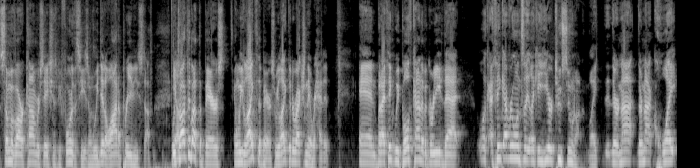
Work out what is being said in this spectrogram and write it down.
some of our conversations before the season. We did a lot of preview stuff. We yep. talked about the Bears, and we liked the Bears. We liked the direction they were headed. And but I think we both kind of agreed that look, I think everyone's like, like a year too soon on them. Like they're not they're not quite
